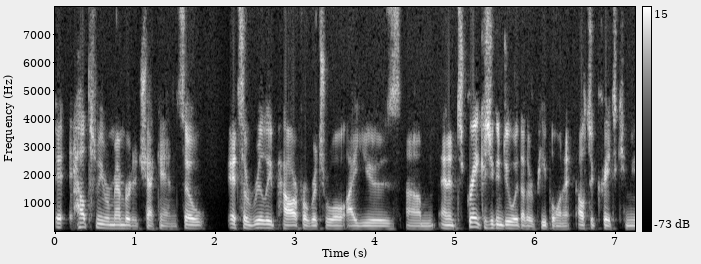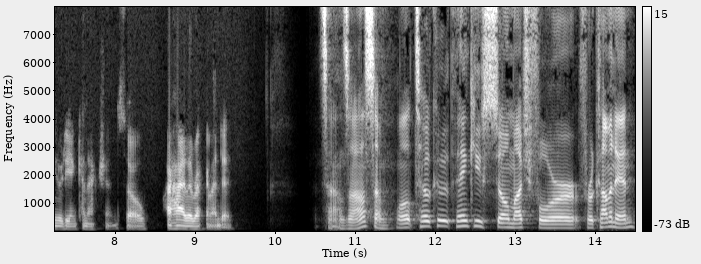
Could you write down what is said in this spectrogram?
it helps me remember to check in. So it's a really powerful ritual I use, um, and it's great because you can do it with other people, and it also creates community and connection. So I highly recommend it. That sounds awesome. Well, Toku, thank you so much for for coming in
